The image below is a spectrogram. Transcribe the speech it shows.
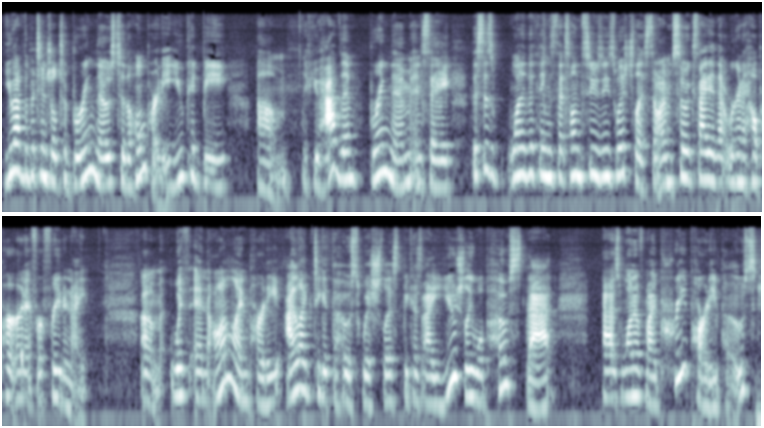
you have the potential to bring those to the home party. You could be, um, if you have them, bring them and say, This is one of the things that's on Susie's wish list. So I'm so excited that we're going to help her earn it for free tonight. Um, with an online party, I like to get the host wish list because I usually will post that as one of my pre party posts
